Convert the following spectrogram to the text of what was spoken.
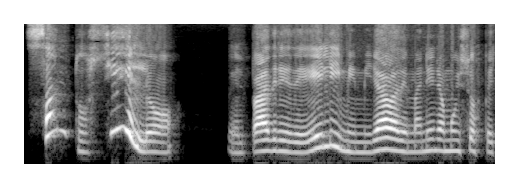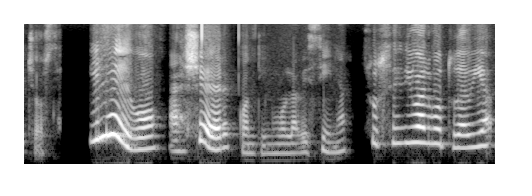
¡Santo cielo! El padre de Eli me miraba de manera muy sospechosa. Y luego, ayer, continuó la vecina, sucedió algo todavía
